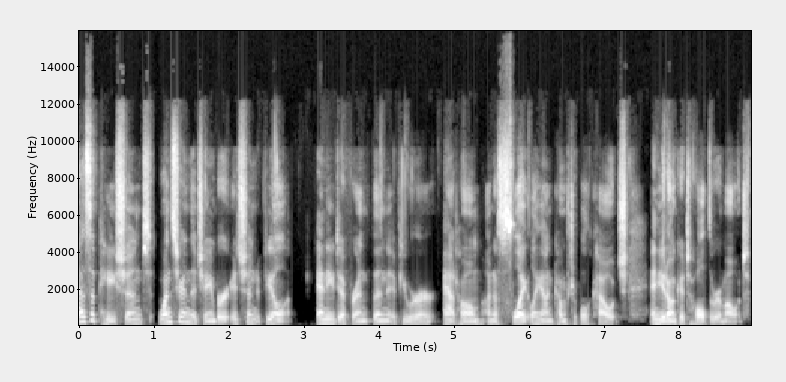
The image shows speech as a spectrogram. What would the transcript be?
As a patient, once you're in the chamber, it shouldn't feel any different than if you were at home on a slightly uncomfortable couch and you don't get to hold the remote.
